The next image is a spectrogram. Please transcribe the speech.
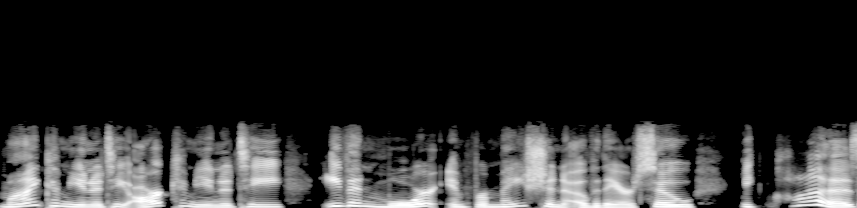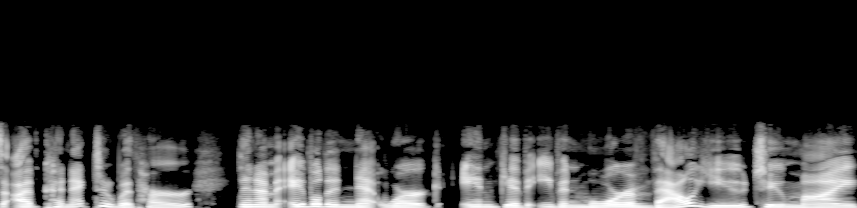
my community, our community, even more information over there. So, because I've connected with her, then I'm able to network and give even more value to my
